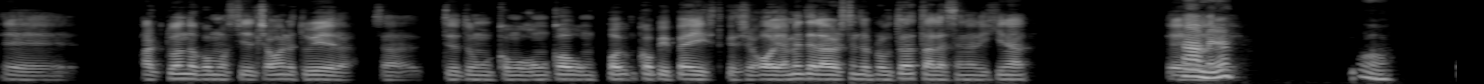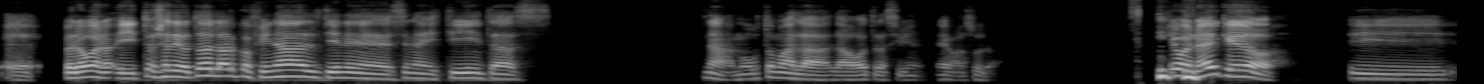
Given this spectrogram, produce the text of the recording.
eh, actuando como si el chabón estuviera. O sea, como un, copy-paste, que yo. Obviamente la versión del productor está en la escena original. Ah. Eh, Oh. eh, pero bueno, y to- ya digo, todo el arco final tiene escenas distintas. Nada, me gustó más la, la otra, si bien es basura. Y bueno, ahí quedó. Y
